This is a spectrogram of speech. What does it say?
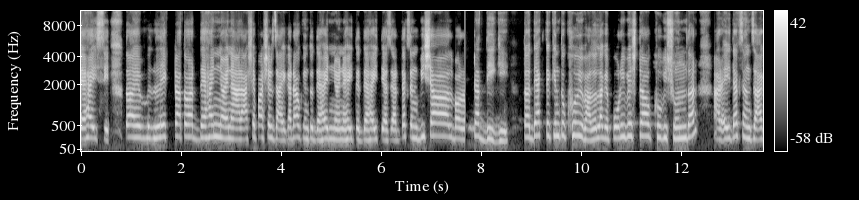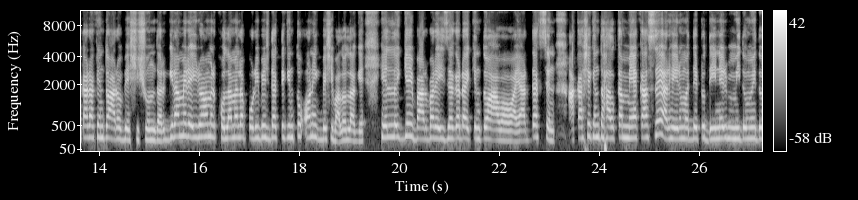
দেখাইছি, তো লেকটা তো আর দেখাই নয় না, আর আশেপাশের জায়গাটাও কিন্তু দেখাই নয় না, হইতে দেখাইতে আছে আর দেখছেন, বিশাল বড় একটা দিঘি। তো দেখতে কিন্তু খুবই ভালো লাগে। পরিবেশটাও খুবই সুন্দর। আর এই দেখছেন, জায়গাটা কিন্তু আরও বেশি সুন্দর। গ্রামের এই রকমের খোলামেলা পরিবেশ দেখতে কিন্তু অনেক বেশি ভালো লাগে। হেল লেগেই বারবার এই জায়গাটায় কিন্তু আওয়ায় আর দেখছেন, আকাশে কিন্তু হালকা মেঘ আছে আর এর মধ্যে একটু দিনের মৃদু মৃদু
